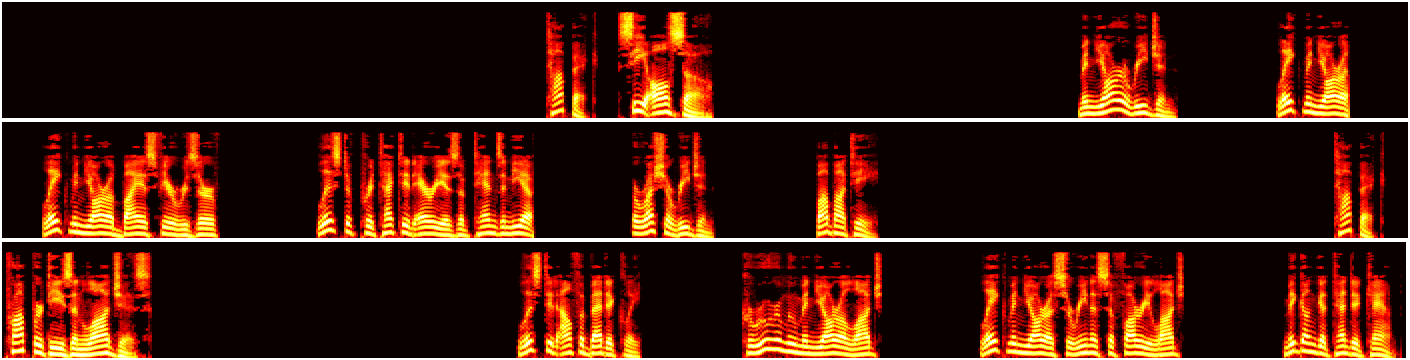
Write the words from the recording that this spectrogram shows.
See also. Manyara region. Lake Manyara. Lake Manyara Biosphere Reserve. List of protected areas of Tanzania. Arusha region. Babati. Topic: Properties and lodges. Listed alphabetically Kirurumu Manyara Lodge Lake Manyara Serena Safari Lodge Migunga Tented Camp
